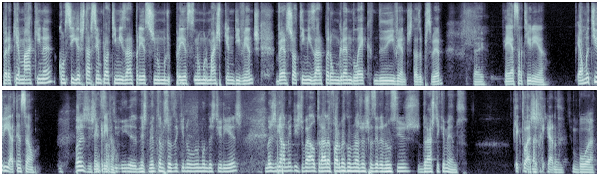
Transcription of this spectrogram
para que a máquina consiga estar sempre a otimizar para, esses número, para esse número mais pequeno de eventos versus otimizar para um grande leque de eventos, estás a perceber? Okay. É essa a teoria. É uma teoria, atenção. Pois, isto é, é incrível. Teoria. Neste momento estamos todos aqui no mundo das teorias, mas realmente isto vai alterar a forma como nós vamos fazer anúncios drasticamente. O que é que tu achas, Ricardo? Boa.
